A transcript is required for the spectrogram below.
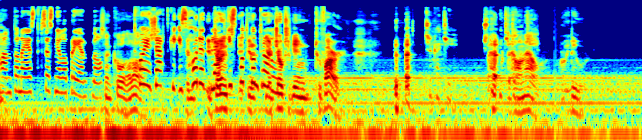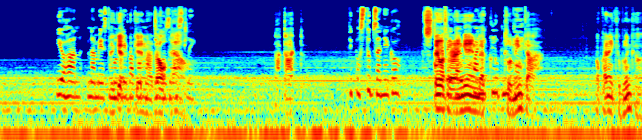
Johan, to nejest vse smělo prientno. This isn't cool at all. Tvoje žartky i Your- shodet, your, blядь, i joints- spod your, kontrolu. your jokes are getting too far. Čekati. What the hell now? What do we do? Johan, na měst Get- potřeba get an pokud adult vzrastli. Dot dot. Ty postup za něgo. Stay with her Ale and vydají gain paní the Klubníke. Klubinka. Oh, Penny Klubinka.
